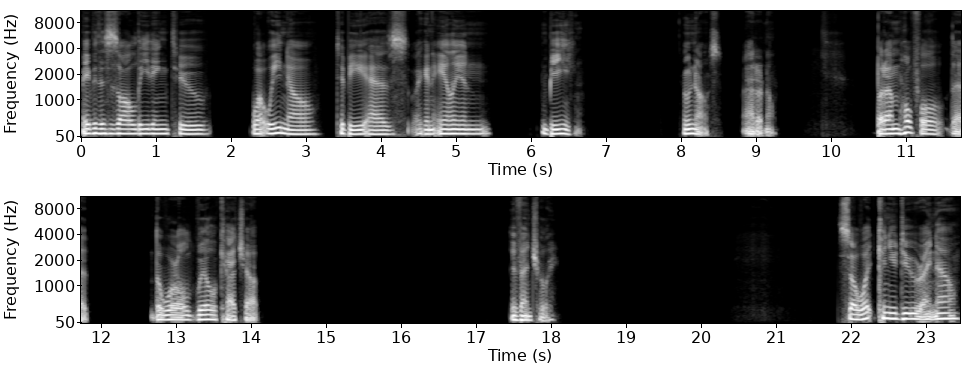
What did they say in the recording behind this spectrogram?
maybe this is all leading to what we know to be as like an alien being. Who knows? I don't know. But I'm hopeful that the world will catch up eventually. So, what can you do right now?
